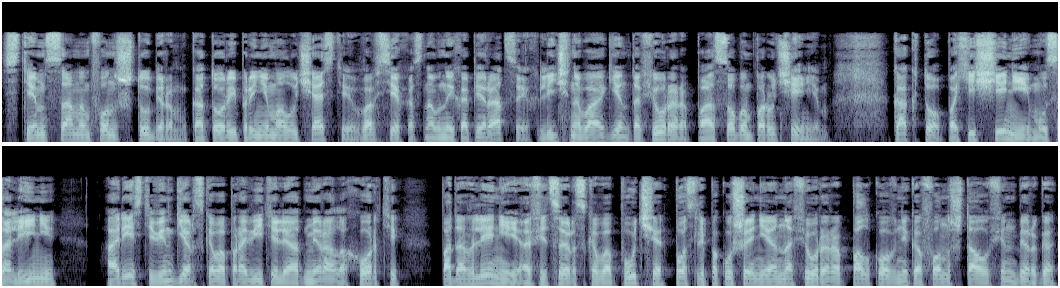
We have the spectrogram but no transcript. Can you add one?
С тем самым фон Штубером, который принимал участие во всех основных операциях личного агента фюрера по особым поручениям, как то похищении Муссолини, аресте венгерского правителя адмирала Хорти, подавлении офицерского путча после покушения на фюрера полковника фон Штауфенберга,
